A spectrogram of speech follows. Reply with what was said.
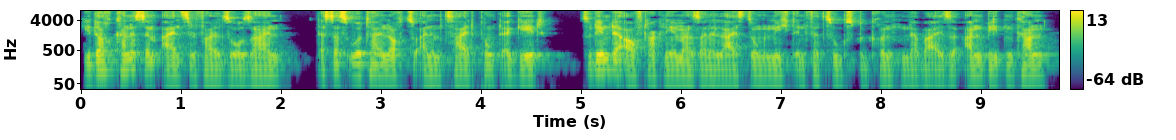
Jedoch kann es im Einzelfall so sein, dass das Urteil noch zu einem Zeitpunkt ergeht, zu dem der Auftragnehmer seine Leistung nicht in verzugsbegründender Weise anbieten kann,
